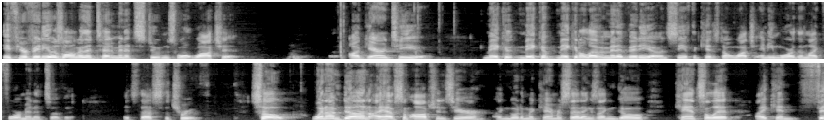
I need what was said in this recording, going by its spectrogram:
If your video is longer than 10 minutes, students won't watch it. I guarantee you. Make it make a make an 11 minute video and see if the kids don't watch any more than like 4 minutes of it. It's that's the truth. So, when I'm done, I have some options here. I can go to my camera settings, I can go cancel it, I can finish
